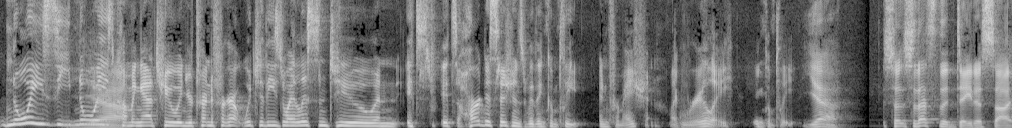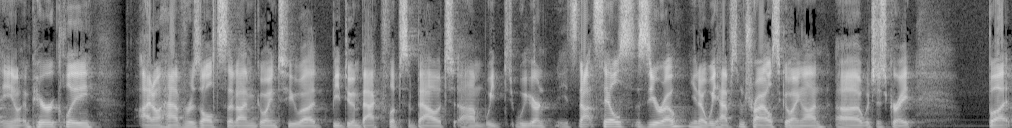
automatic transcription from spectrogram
noisy noise yeah. coming at you and you're trying to figure out which of these do i listen to and it's it's hard decisions with incomplete information like really incomplete yeah so so that's the data side you know empirically I don't have results that I'm going to uh, be doing backflips about. Um, we we are it's not sales zero. You know, we have some trials going on, uh, which is great. But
